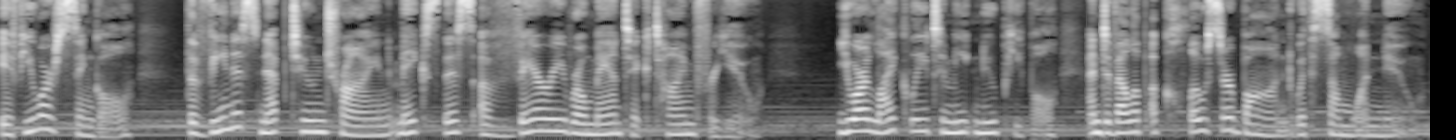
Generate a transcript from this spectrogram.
If you are single, the Venus Neptune trine makes this a very romantic time for you. You are likely to meet new people and develop a closer bond with someone new.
